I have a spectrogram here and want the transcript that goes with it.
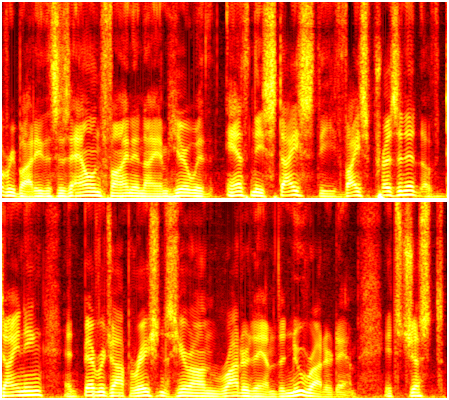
everybody. This is Alan Fine, and I am here with Anthony Stice, the Vice President of Dining and Beverage Operations here on Rotterdam, the new Rotterdam. It's just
